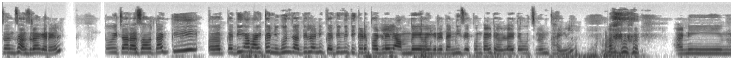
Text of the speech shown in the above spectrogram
सण साजरा करेल. तो विचार असा होता की कधी या बायका निघून जातील आणि कधी मी तिकडे पडलेले आंबे वगैरे त्यांनी जे पण काही ठेवलं आहे ते उचलून खाईल. आणि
